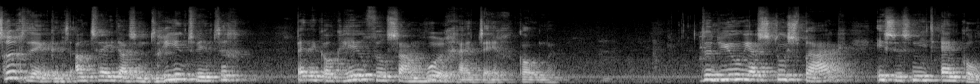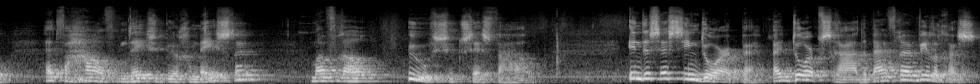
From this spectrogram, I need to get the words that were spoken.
Terugdenkend aan 2023 ben ik ook heel veel saamhorigheid tegengekomen. De nieuwjaarstoespraak is dus niet enkel het verhaal van deze burgemeester, maar vooral uw succesverhaal. In de 16 dorpen, bij dorpsraden, bij vrijwilligers,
